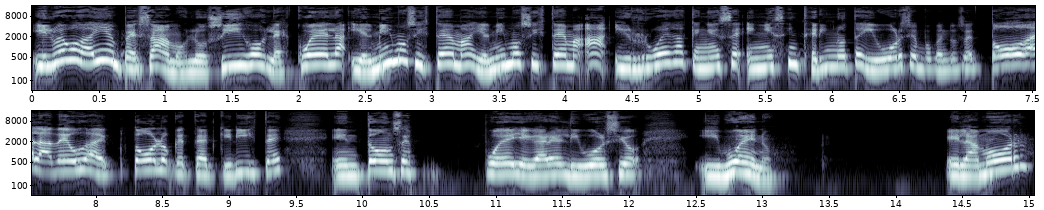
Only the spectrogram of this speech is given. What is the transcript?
Y luego de ahí empezamos, los hijos, la escuela y el mismo sistema y el mismo sistema. Ah, y ruega que en ese, en ese interín no te divorcies porque entonces toda la deuda de todo lo que te adquiriste, entonces puede llegar el divorcio. Y bueno, el amor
